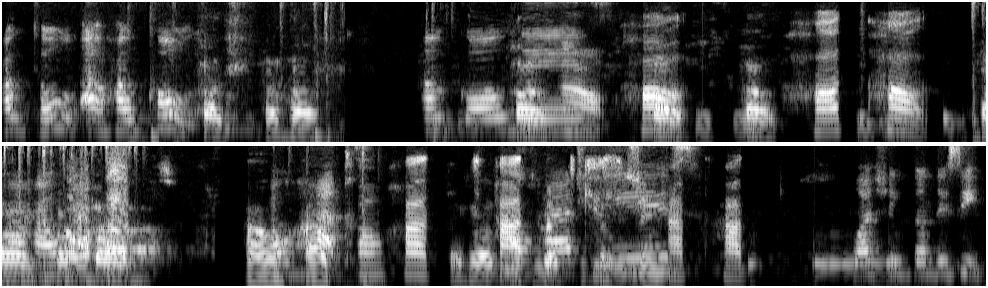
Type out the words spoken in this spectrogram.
How tall? Oh, how cold? Hot, how hot, How cold Hot. is? No, hot, hot, hot, hot, hot. hot, How how hot? hot, How How hot? hot? How hot? how hot Hot. is How hot Washington DC? is Hot, hot. Washington DC?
